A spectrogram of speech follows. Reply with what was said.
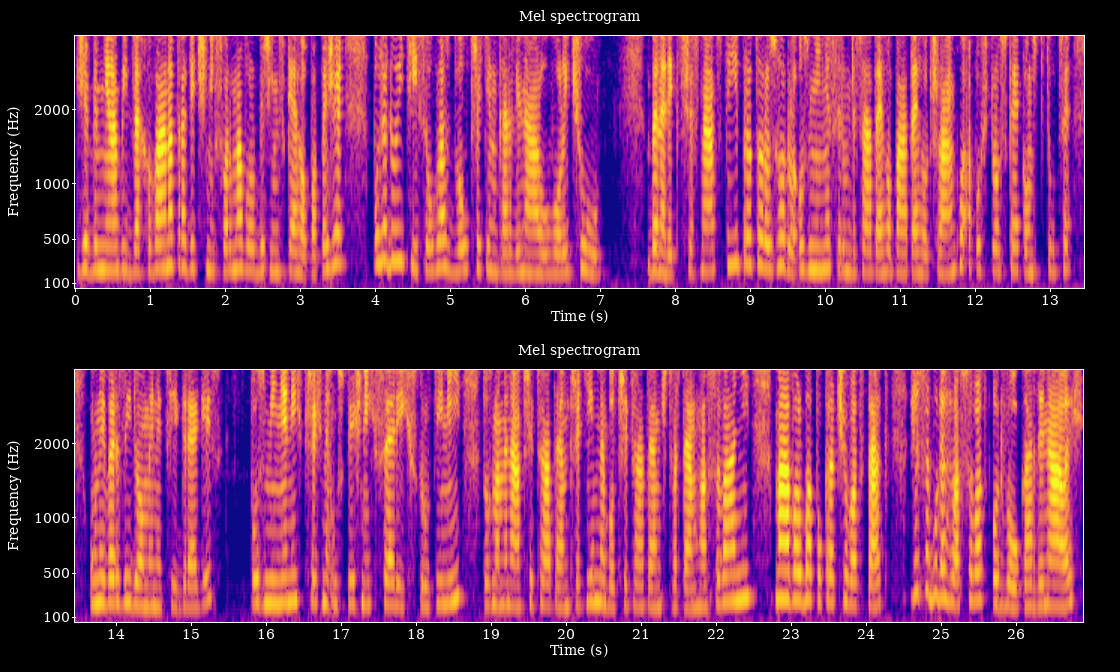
že by měla být zachována tradiční forma volby římského papeže, požadující souhlas dvou třetin kardinálů voličů. Benedikt XVI. proto rozhodl o změně 75. článku apoštolské konstituce Univerzi Dominici Gregis, po zmíněných třech neúspěšných sériích skrutiní, to znamená 33. nebo 34. hlasování, má volba pokračovat tak, že se bude hlasovat o dvou kardinálech,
